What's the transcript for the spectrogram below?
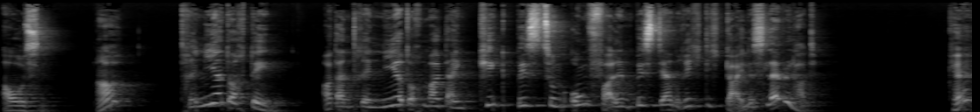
Außen. Ja? Trainier doch den. Aber dann trainier doch mal deinen Kick bis zum Umfallen, bis der ein richtig geiles Level hat. Okay?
